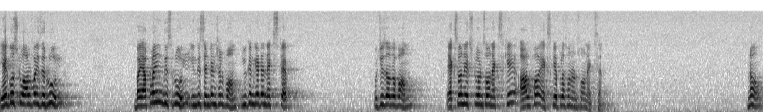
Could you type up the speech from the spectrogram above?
A goes to alpha is a rule by applying this rule in the sentential form, you can get a next step which is of the form x 1 x 2 and so on x k alpha x k plus 1 and so on x n. Now,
